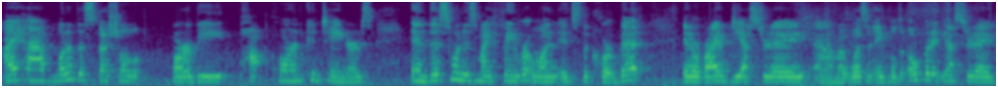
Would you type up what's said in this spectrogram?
I have one of the special Barbie popcorn containers and this one is my favorite one. It's the Corvette. It arrived yesterday. Um, I wasn't able to open it yesterday.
